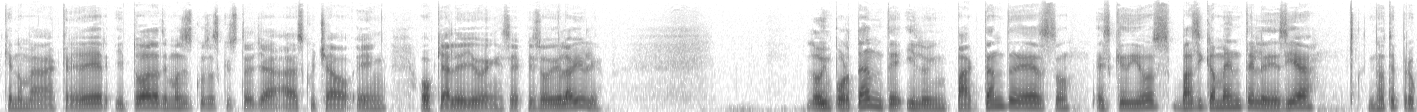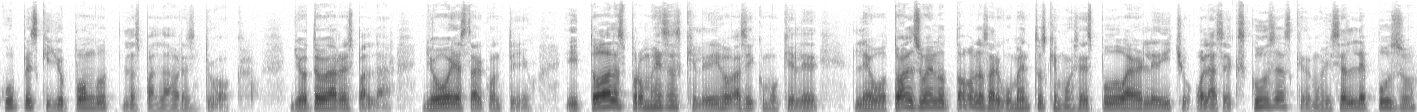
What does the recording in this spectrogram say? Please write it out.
que no me va a creer y todas las demás excusas que usted ya ha escuchado en o que ha leído en ese episodio de la Biblia. Lo importante y lo impactante de esto es que Dios básicamente le decía, no te preocupes que yo pongo las palabras en tu boca, yo te voy a respaldar, yo voy a estar contigo. Y todas las promesas que le dijo, así como que le le botó al suelo todos los argumentos que Moisés pudo haberle dicho o las excusas que Moisés le puso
